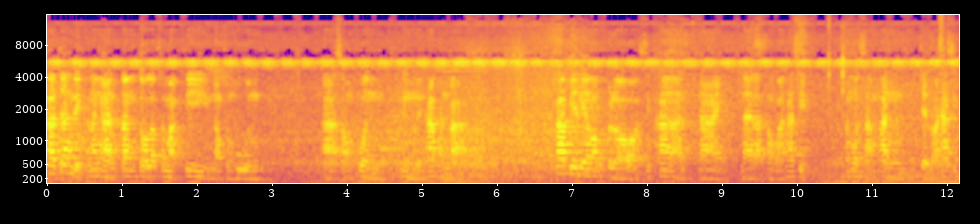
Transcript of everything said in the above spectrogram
ค่าจ้างเด็กพนักงานตั้งโต๊ะรับสมัครที่หนองสมบูรณ์สองคนหนึ่งหมื่นห้าพันบาท ค่าเบี้ยเลี้ยงอปลสิบห้านาย นายละสองร้อยห้าสิบทั้งหมดสามพันเจ็ดร้อยห้าสิบ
